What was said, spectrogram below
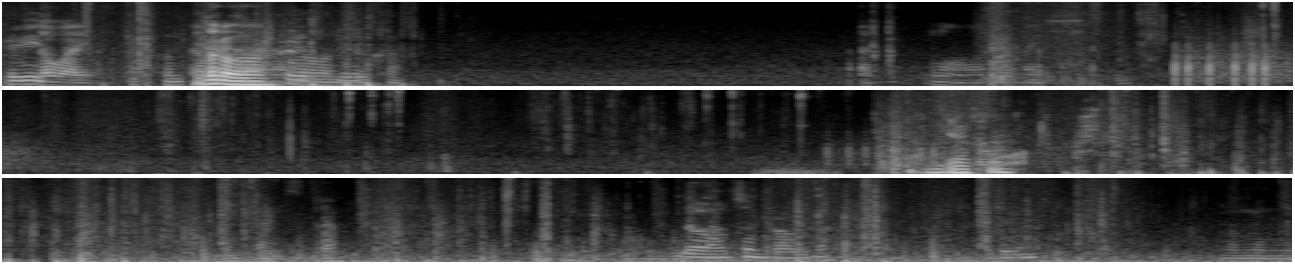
Привіт. Давай. Здорово. Здорово, Андрюха. А, Ну, дивись. Дякую. Да, забрав, да? Де? На мені.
